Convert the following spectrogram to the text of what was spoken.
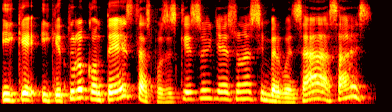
y, que, y que tú lo contestas. Pues es que eso ya es una sinvergüenzada, ¿sabes?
